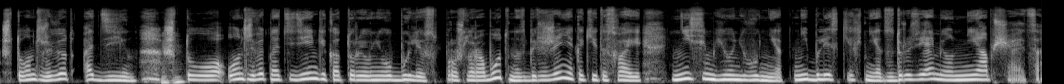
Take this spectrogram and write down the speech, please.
что он живет один, угу. что он живет на те деньги, которые у него были с прошлой работы, на сбережения какие-то свои. Ни семьи у него нет, ни близких нет, с друзьями он не общается.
